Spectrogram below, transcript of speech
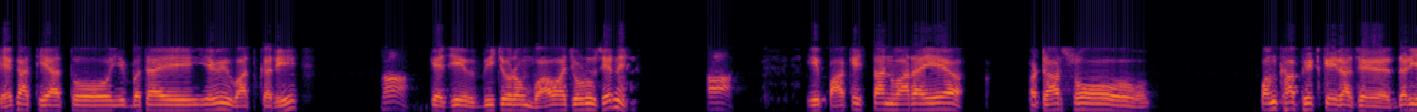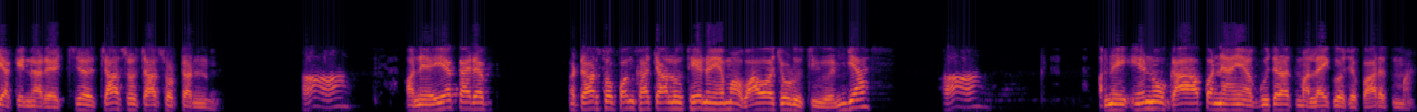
ભેગા થયા તો એ બધાએ એવી વાત કરી હા. કે જે બીજોરમ વાવાઝોડું છે ને હા. એ પાકિસ્તાન વાળાએ અઢારસો પંખા ફિટ કર્યા છે દરિયા કિનારે ચારસો ચારસો ટન. હા. અને એ કાર્ય અઢારસો પંખા ચાલુ થયા ને એમાં વાવાઝોડું થયું સમજ્યા? હા. અને એનો ઘા આપણને અહીંયા ગુજરાતમાં લાગ્યો છે ભારતમાં.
